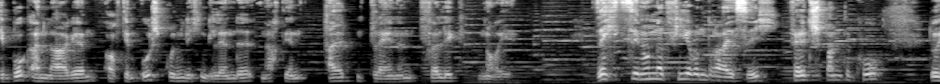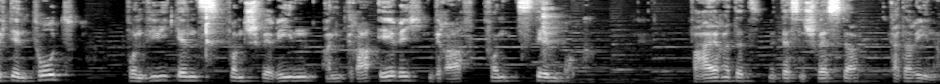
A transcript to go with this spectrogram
die Burganlage auf dem ursprünglichen Gelände nach den alten Plänen völlig neu. 1634 fällt Spantekow durch den Tod von Vigens von Schwerin an Gra Erich Graf von Stenbock, verheiratet mit dessen Schwester Katharina.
